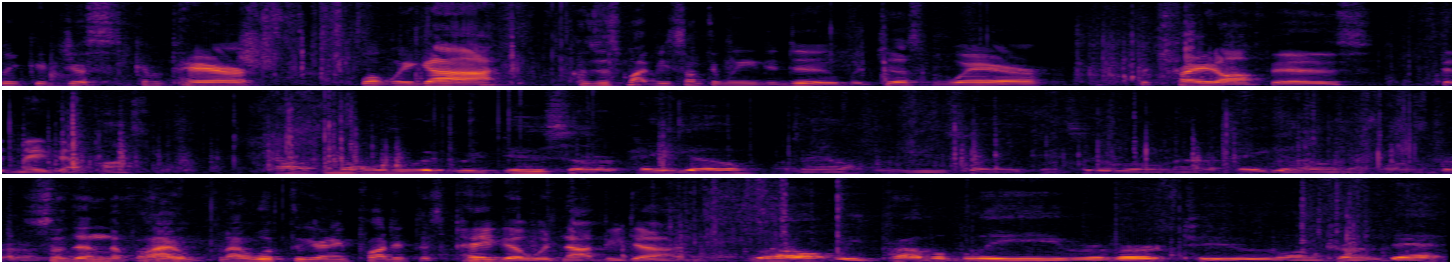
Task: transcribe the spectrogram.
we could just compare what we got, because this might be something we need to do, but just where the trade-off is that made that possible. Councilman, we would reduce our pay-go amount, we use a considerable amount of pay-go in that long term. So then, the- when I, when I look through any project that's pay-go would not be done. Well, we'd probably revert to long-term debt,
